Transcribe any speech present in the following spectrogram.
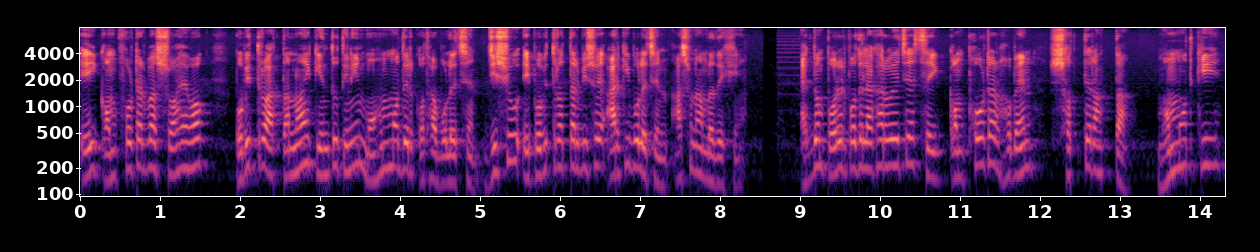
এই কমফোর্টার বা সহায়ক পবিত্র আত্মা নয়, কিন্তু তিনি মোহাম্মদের কথা বলেছেন। যিশু এই পবিত্র আত্মার বিষয়ে আর কি বলেছেন? আসুন আমরা দেখি। একদম পরের পদে লেখা রয়েছে, সেই কমফোর্টার হবেন সত্যের আত্মা। মোহাম্মদ কি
